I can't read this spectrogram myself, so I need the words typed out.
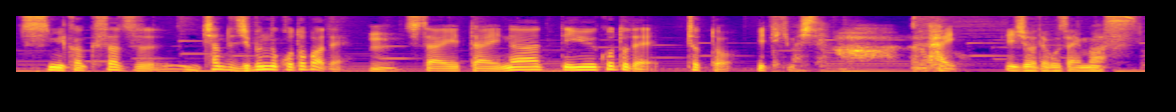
包み隠さず、ちゃんと自分の言葉で伝えたいなっていうことで、ちょっと言ってきました。はい。以上でございます。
